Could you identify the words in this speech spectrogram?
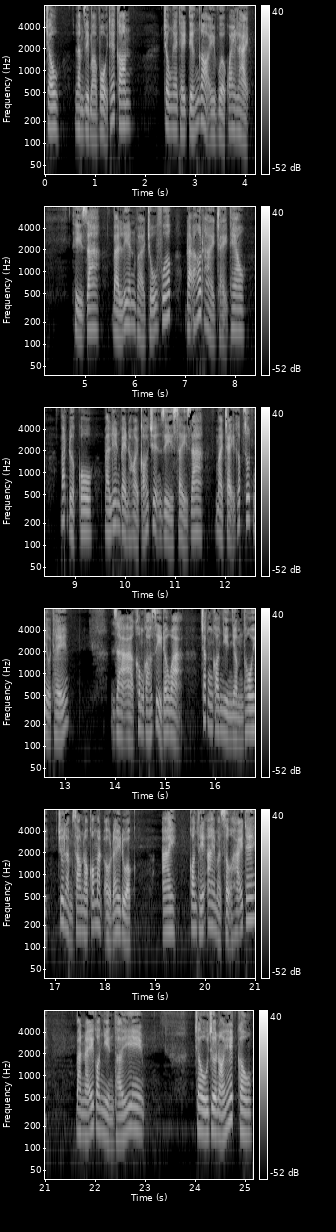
Châu, Làm gì mà vội thế con? Châu nghe thấy tiếng gọi vừa quay lại. Thì ra, bà Liên và chú Phước Đã hớt hải chạy theo. Bắt được cô, Bà Liên bèn hỏi có chuyện gì xảy ra Mà chạy gấp rút như thế. Dạ không có gì đâu ạ. Chắc con nhìn nhầm thôi, Chứ làm sao nó có mặt ở đây được? Ai? Con thấy ai mà sợ hãi thế? Ban nãy con nhìn thấy Châu chưa nói hết câu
